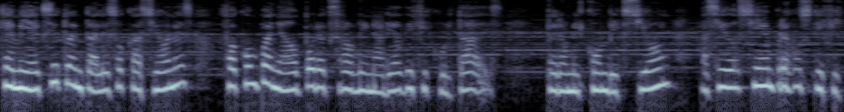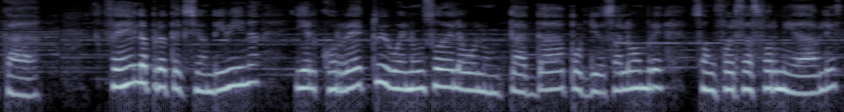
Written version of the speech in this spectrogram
que mi éxito en tales ocasiones fue acompañado por extraordinarias dificultades, pero mi convicción ha sido siempre justificada. Fe en la protección divina y el correcto y buen uso de la voluntad dada por Dios al hombre son fuerzas formidables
